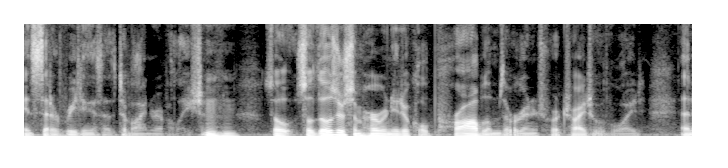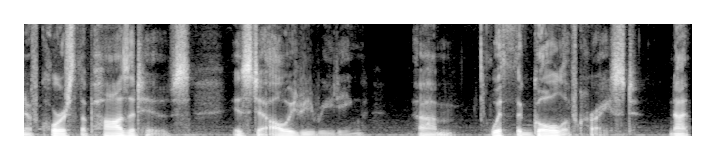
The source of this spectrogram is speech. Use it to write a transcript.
instead of reading this as divine revelation. So, so those are some hermeneutical problems that we're going to try to avoid. And of course, the positives is to always be reading um, with the goal of Christ, not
